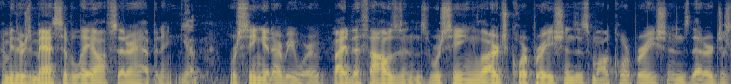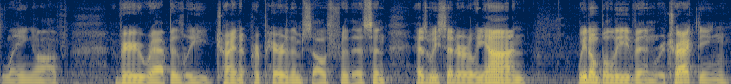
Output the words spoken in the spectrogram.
I mean, there's massive layoffs that are happening. Yep. We're seeing it everywhere by the thousands. We're seeing large corporations and small corporations that are just laying off very rapidly, trying to prepare themselves for this. And as we said early on, we don't believe in retracting.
